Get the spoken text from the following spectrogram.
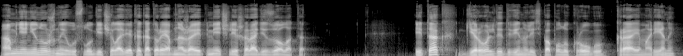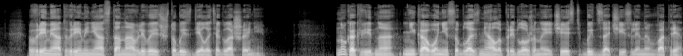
а мне не нужны услуги человека, который обнажает меч лишь ради золота». Итак, герольды двинулись по полукругу, краем арены, время от времени останавливаясь, чтобы сделать оглашение. Но, как видно, никого не соблазняла предложенная честь быть зачисленным в отряд.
